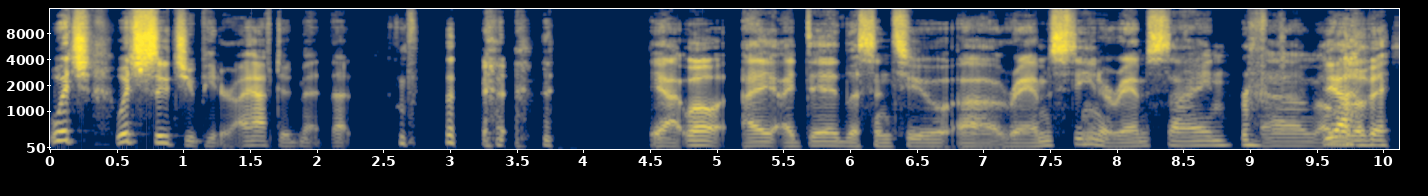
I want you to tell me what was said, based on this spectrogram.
Which which suits you, Peter. I have to admit that. yeah, well, I I did listen to uh Rammstein or Rammstein um, a yeah. little bit,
